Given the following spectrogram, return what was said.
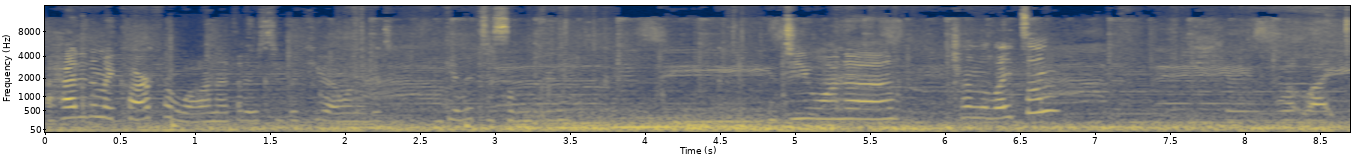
I had it in my car for a while and I thought it was super cute. I wanted to give it to somebody. Do you wanna turn the lights on? What lights?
